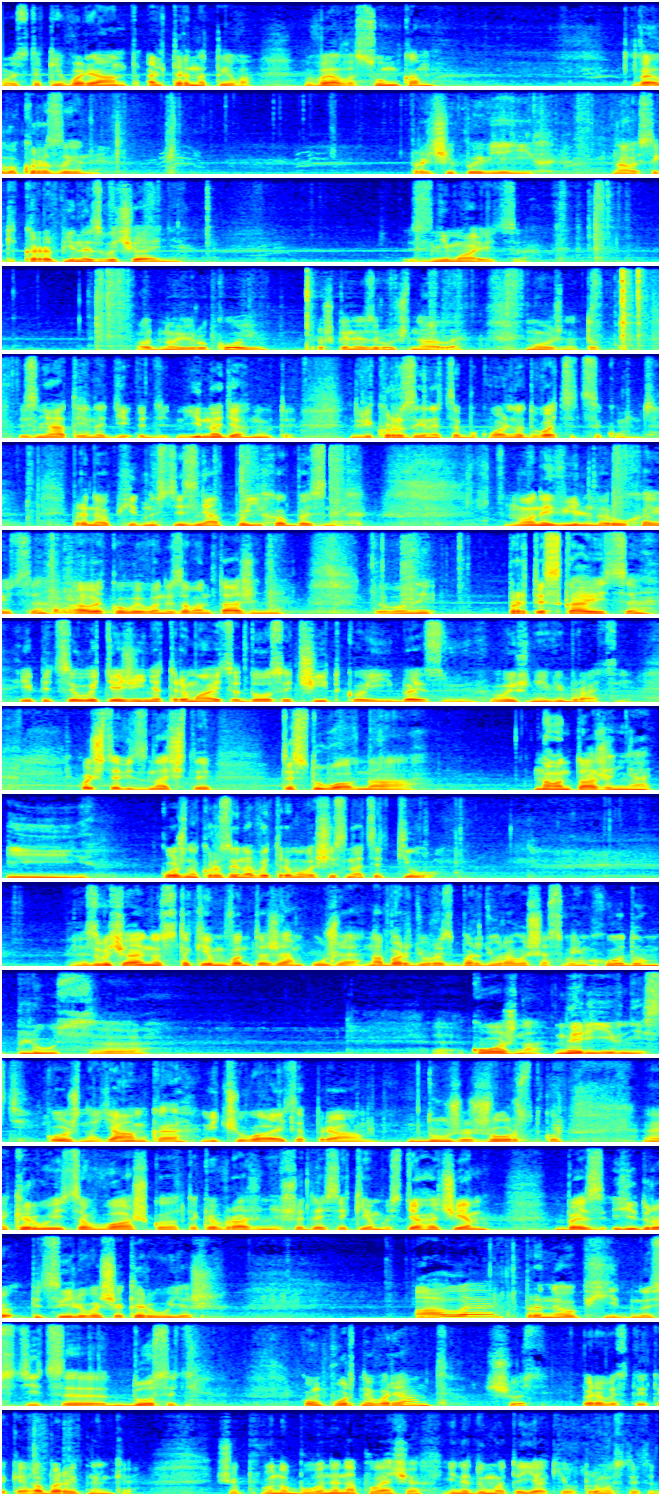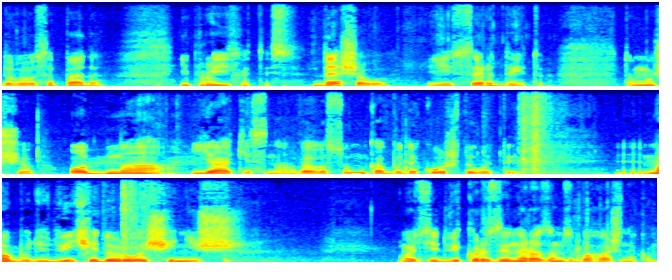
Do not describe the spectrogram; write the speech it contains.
Ось такий варіант, альтернатива велосумкам. Велокорзини. Причепив я їх на ось такі карабіни звичайні. Знімаються одною рукою. Трошки незручно, але можна. Тобто зняти і, наді... і надягнути дві корзини це буквально 20 секунд. При необхідності зняв, поїхав без них. Ну, Вони вільно рухаються, але коли вони завантажені, то вони притискаються і під силою тяжіння тримаються досить чітко і без лишньої вібрації. Хочеться відзначити, тестував на навантаження і кожна корзина витримала 16 кг. Звичайно, з таким вантажем уже на бордюри з бордюра лише своїм ходом, плюс е, кожна нерівність, кожна ямка відчувається прям дуже жорстко. Е, Керується важко, таке враження, що десь якимось тягачем без гідропідсилювача керуєш. Але при необхідності це досить комфортний варіант щось перевести таке габаритненьке, щоб воно було не на плечах і не думати, як його примостити до велосипеда і проїхатись. Дешево і сердито. Тому що одна якісна велосумка буде коштувати, е, мабуть, вдвічі дорожче, ніж оці дві корзини разом з багажником.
